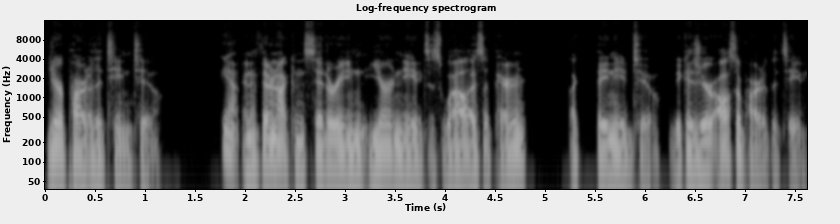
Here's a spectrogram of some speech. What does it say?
you're part of the team too. Yeah. And if they're not considering your needs as well as a parent, like they need to because you're also part of the team.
